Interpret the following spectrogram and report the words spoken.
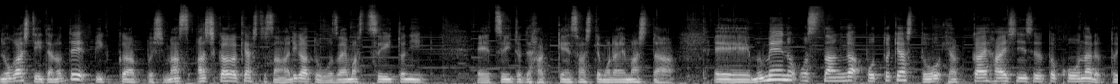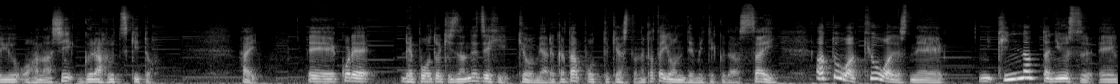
逃していたのでピックアップします。足利キャストさんありがとうございます。ツイートにえー、ツイートで発見させてもらいました、えー、無名のおっさんがポッドキャストを100回配信するとこうなるというお話グラフ付きと。はい、えー、これレポート記事なんでぜひ興味ある方ポッドキャストの方読んでみてください。あとは今日はですね気になったニュース、え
